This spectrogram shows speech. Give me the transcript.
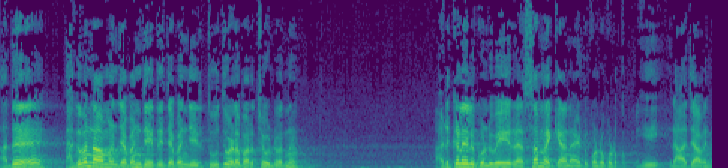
അത് ഭഗവൻ നാമം ജപം ചെയ്ത് ജപം ചെയ്ത് തൂത്തുവെള്ള പറിച്ചു കൊണ്ടുവന്ന് അടുക്കളയിൽ കൊണ്ടുപോയി രസം വെക്കാനായിട്ട് കൊണ്ടു കൊടുക്കും ഈ രാജാവിന്.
